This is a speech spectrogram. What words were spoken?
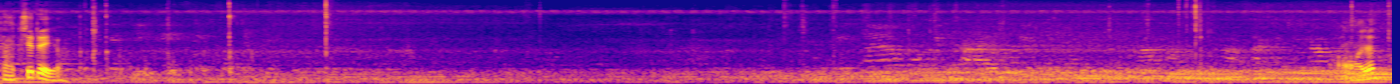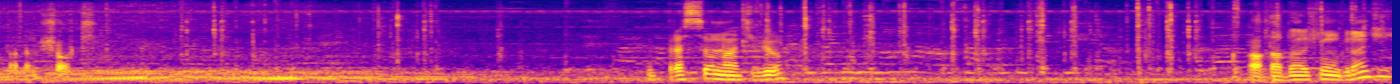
Já tirei, ó. Olha, tá dando choque. Impressionante, viu? Ó, tá dando aqui um grande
